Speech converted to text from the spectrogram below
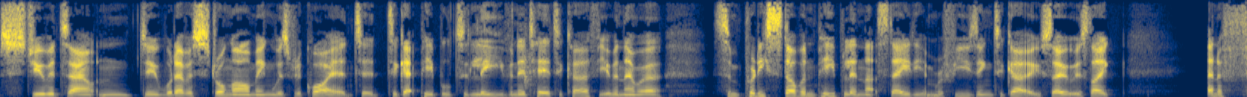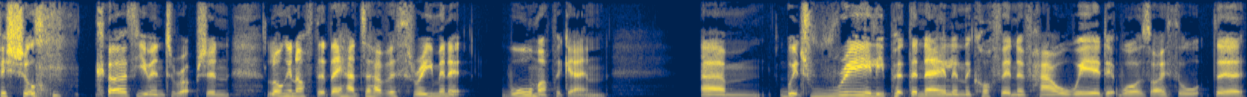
stewards out and do whatever strong arming was required to to get people to leave and adhere to curfew. And there were some pretty stubborn people in that stadium refusing to go. So it was like an official curfew interruption long enough that they had to have a three minute warm up again, um, which really put the nail in the coffin of how weird it was. I thought the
